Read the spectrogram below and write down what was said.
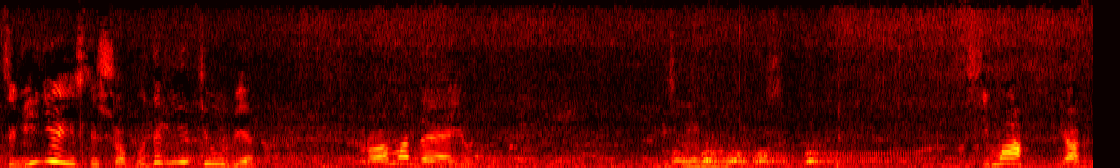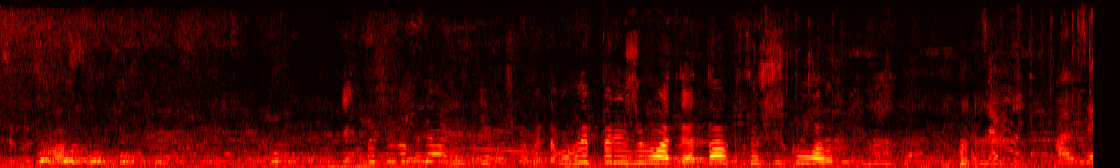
Це відео, якщо що, буде в Ютубі. Про Амадею. Без мене буде. З усіма. Як це без вас? Як хтось на пляжі з дівчатками, то могли б переживати, а так це ж школа. А це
